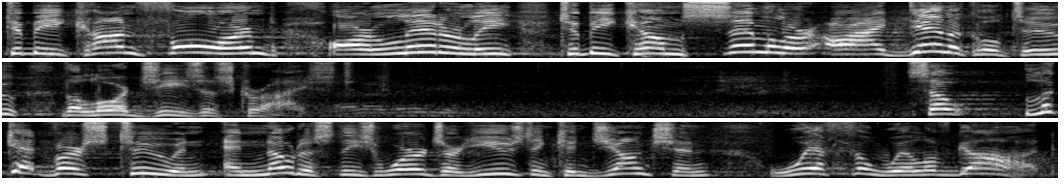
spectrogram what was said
to be conformed or literally to become similar or identical to the Lord Jesus Christ. So look at verse 2 and, and notice these words are used in conjunction with the will of God.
